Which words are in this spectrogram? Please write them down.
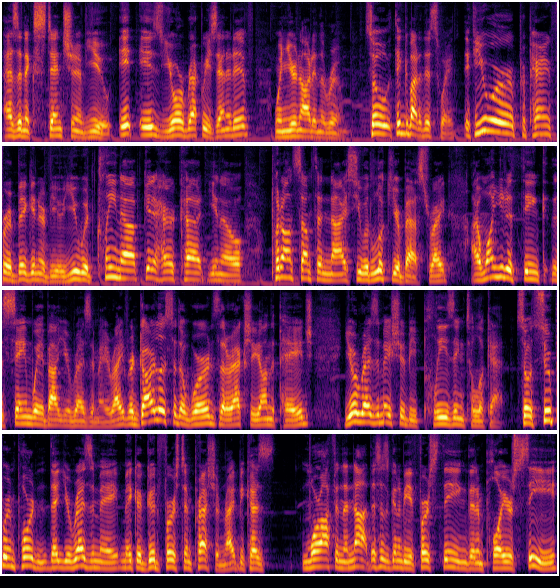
as an extension of you. It is your representative when you're not in the room. So think about it this way. If you were preparing for a big interview, you would clean up, get a haircut, you know, put on something nice, you would look your best, right? I want you to think the same way about your resume, right? Regardless of the words that are actually on the page, your resume should be pleasing to look at. So it's super important that your resume make a good first impression, right? Because more often than not, this is going to be the first thing that employers see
